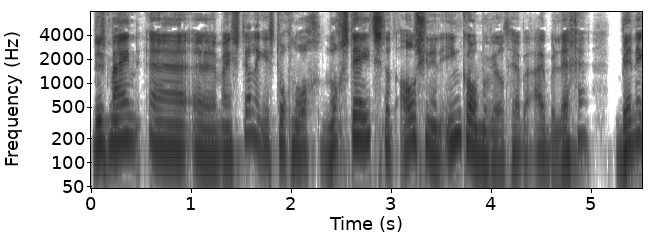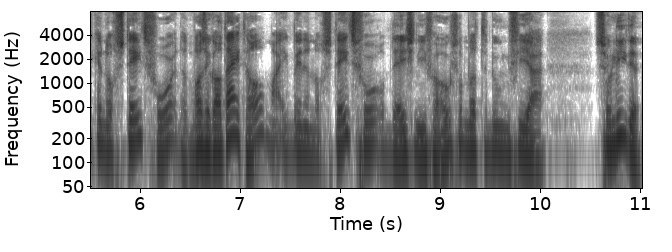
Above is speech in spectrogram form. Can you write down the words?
Dus mijn, eh, eh, mijn stelling is toch nog, nog steeds dat als je een inkomen wilt hebben uit beleggen, ben ik er nog steeds voor. Dat was ik altijd al, maar ik ben er nog steeds voor op deze niveaus om dat te doen via solide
